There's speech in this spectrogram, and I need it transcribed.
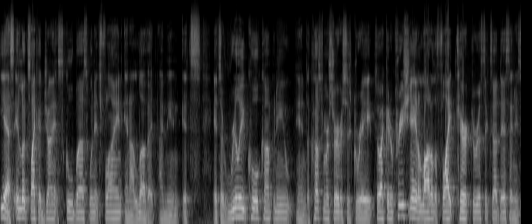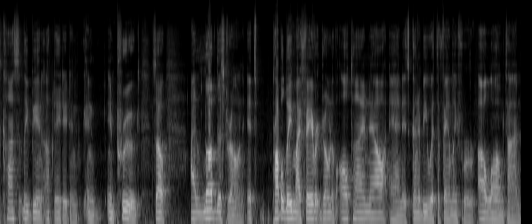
yes, it looks like a giant school bus when it's flying, and I love it. I mean, it's it's a really cool company, and the customer service is great. So I can appreciate a lot of the flight characteristics of this, and it's constantly being updated and, and improved. So I love this drone. It's probably my favorite drone of all time now, and it's going to be with the family for a long time.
